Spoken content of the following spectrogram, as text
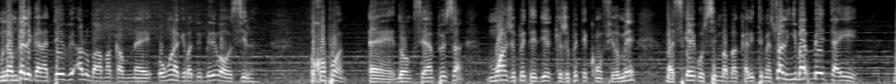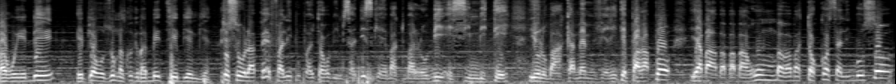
Moto na moto aleka na tv alobaka makambo na ye. Omonaka bato ebele baosila ocomprendre Eh, donc c'est un peu ça. Moi je peux te dire que je peux te confirmer basikali kosimba baqualité mais so alingi babeta ye bakoyede et puis akozonga sikoke babeti bien bien. Tosola mpe fali pupa yuta kobimisa diske bato balobi esimbi te yo olobaka quand même vérité. Par rapport ya barumba batokosa liboso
